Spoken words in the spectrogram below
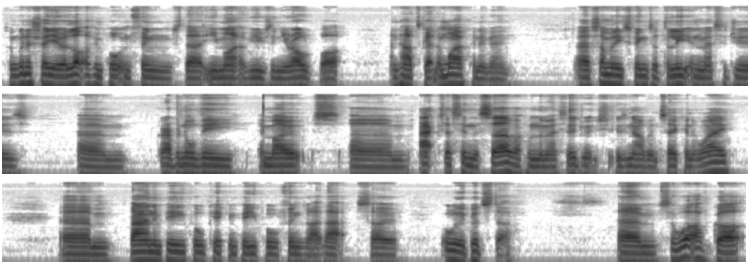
So I'm going to show you a lot of important things that you might have used in your old bot and how to get them working again. Uh, some of these things are deleting messages, um, grabbing all the emotes, um, accessing the server from the message, which has now been taken away um, banning people, kicking people, things like that. So all the good stuff. Um, so what I've got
